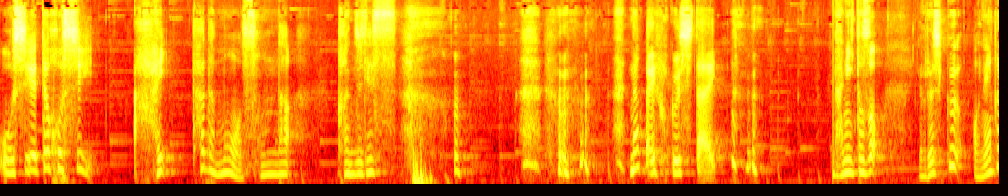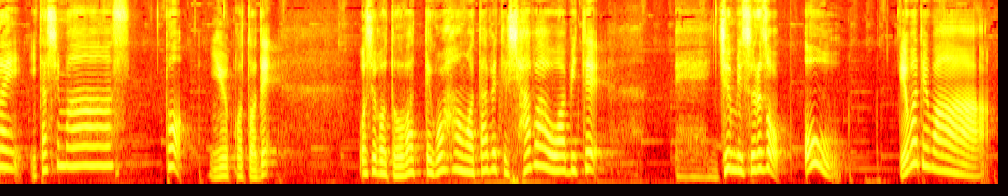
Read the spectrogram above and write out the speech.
教えてほしい。はい。ただもうそんな感じです。仲良くしたい。何卒よろしくお願いいたします。ということで、お仕事終わってご飯を食べてシャワーを浴びて、えー、準備するぞおうではでは。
